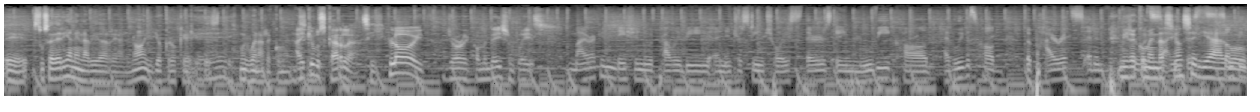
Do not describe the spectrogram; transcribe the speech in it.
eh, sucederían en la vida real, ¿no? Y yo creo que es, muy buena recomendación. Hay que buscarla. Sí. Floyd, your recommendation, please. My recommendation would probably be an interesting choice. There's a movie called, I believe it's called The Pirates and Mi recomendación sería algo,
